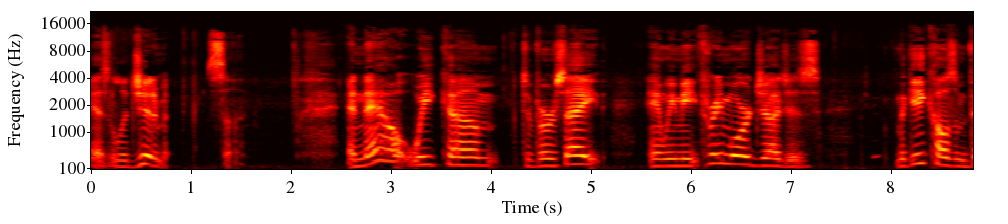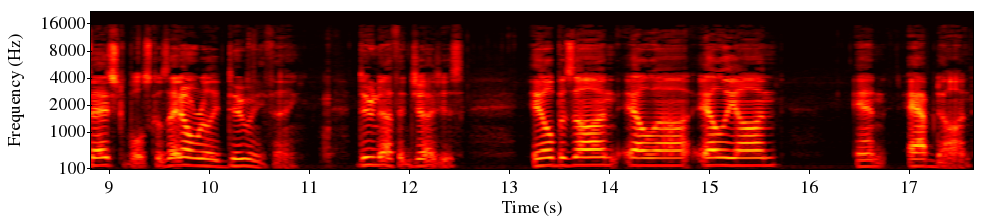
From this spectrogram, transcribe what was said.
as a legitimate son. And now we come to verse 8 and we meet three more judges. McGee calls them vegetables because they don't really do anything. Do nothing judges. Ibzan, Elon, and Abdon.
